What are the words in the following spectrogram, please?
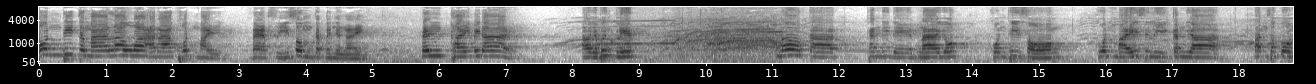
คนที่จะมาเล่าว่าอนาคตใหม่ แบบสีส้มจะเป็นยังไง เป็นใครไม่ได้ เอาอย่าเพิ่งกรีดนอกจากแคนดิเดตนายกคนที่สองคุณไหมสิริกัญญา ตันสกุล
